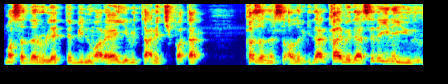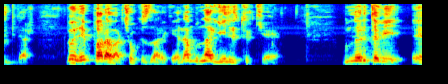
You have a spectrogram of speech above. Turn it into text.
masada rulette bir numaraya 20 tane çip atar. Kazanırsa alır gider, kaybederse de yine yürür gider. Böyle para var çok hızlı hareket eden. Bunlar gelir Türkiye'ye. Bunları tabii e,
